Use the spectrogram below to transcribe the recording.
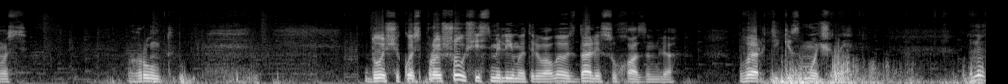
Ось. Грунт. Дощик ось пройшов 6 мм, але ось далі суха земля. Верх тільки змочений. Ну,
